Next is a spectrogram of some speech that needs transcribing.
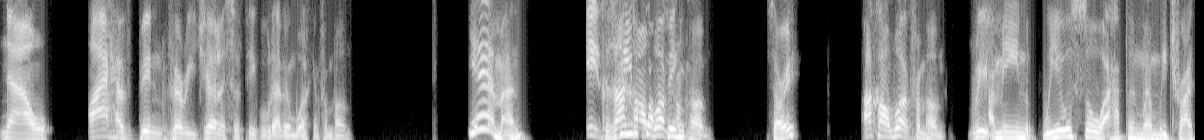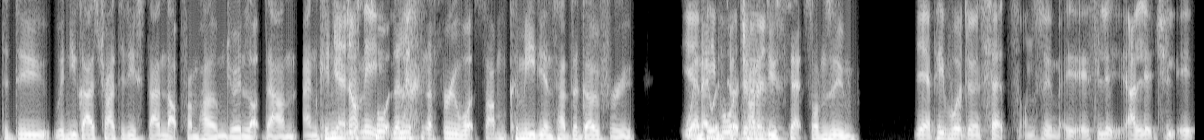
Now, I have been very jealous of people that have been working from home Yeah, man. It's because I can't work from home. Sorry? I can't work from home. Really, I mean, we all saw what happened when we tried to do when you guys tried to do stand up from home during lockdown. And can you Yeah, just talk the listener through what some comedians had to go through yeah, when they were were trying to do sets on Zoom? Yeah, people were doing sets on Zoom. It- It's li- I literally it,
